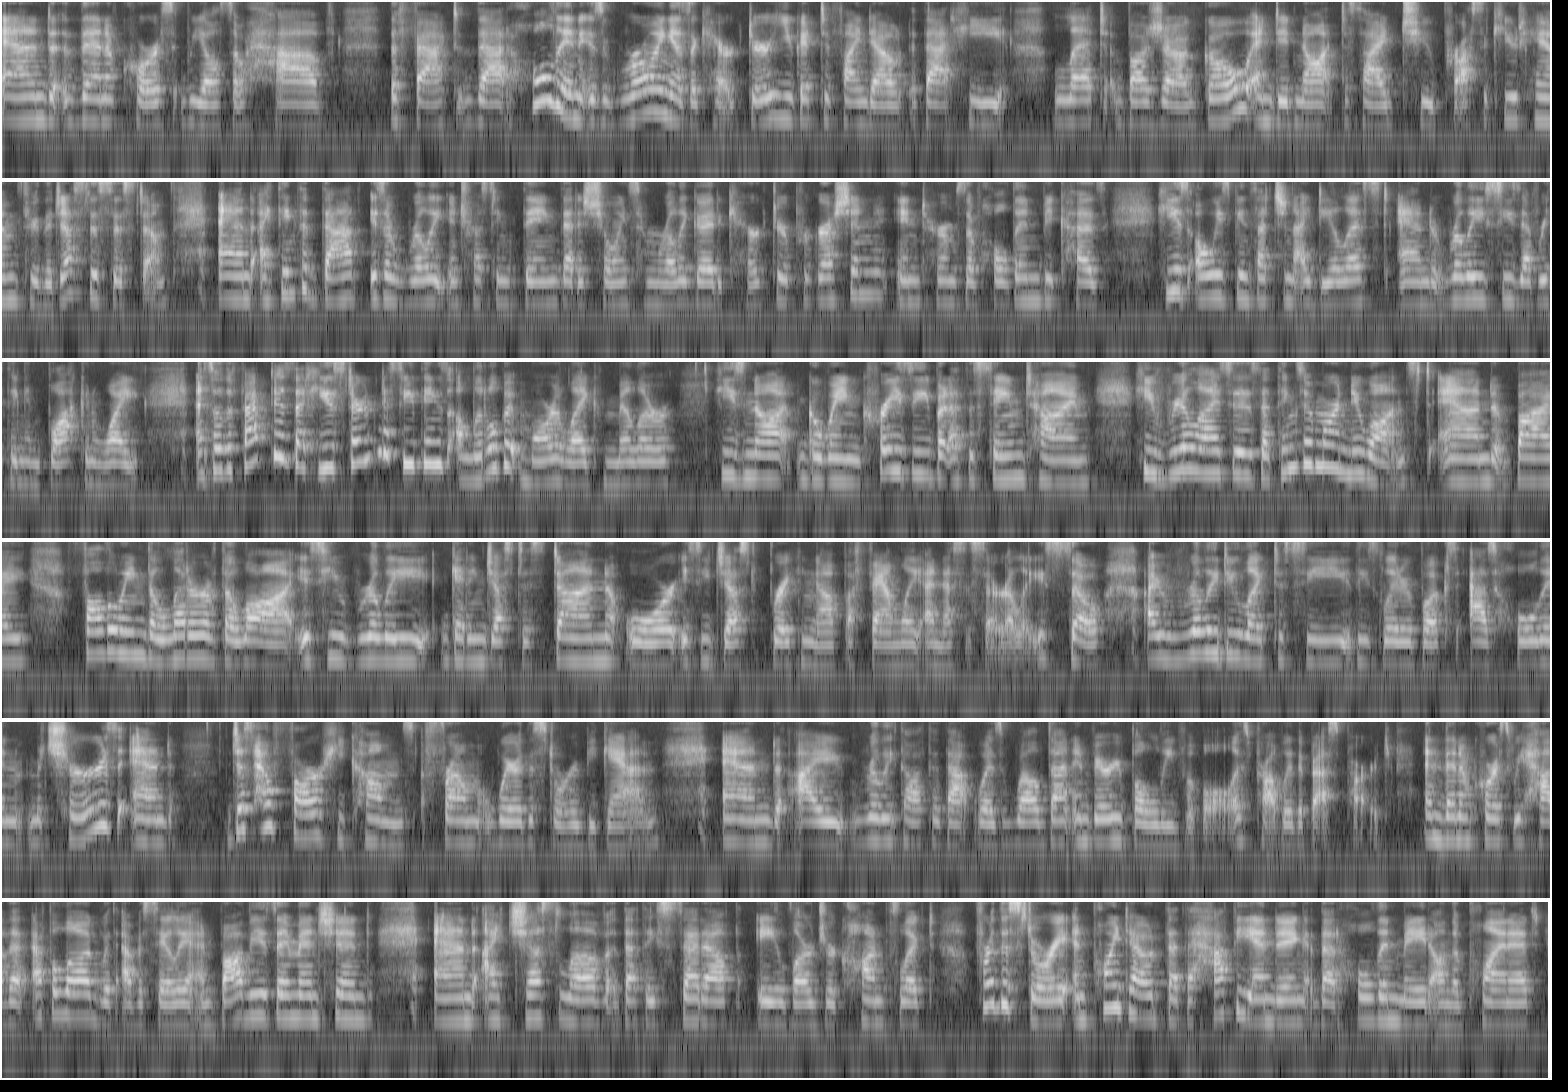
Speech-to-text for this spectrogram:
And then of course we also have the fact that Holden is growing as a character. You get to find out that he let Baja go and did not decide to prosecute him through the justice system. And I think that that is a really interesting thing that is showing some really good character progression in terms of Holden because he has always been such an idealist and really sees everything in black and white. And so the fact is that he is starting to see things a little bit more like Miller. He's not going crazy, but at the same time, he realizes that things are more nuanced and by following the letter of the law, is he really getting justice done or is he just breaking up a family unnecessarily? So I really do like to see these later books as Holden matures and just how far he comes from where the story began. And I really thought that that was well done and very believable is probably the best part. And then of course we have that epilogue with Avasarala and Bobbie as I mentioned. And I just love that they set up a larger conflict for the story and point out that the happy ending that Holden made on the planet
